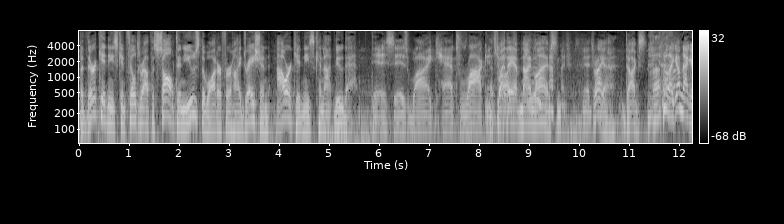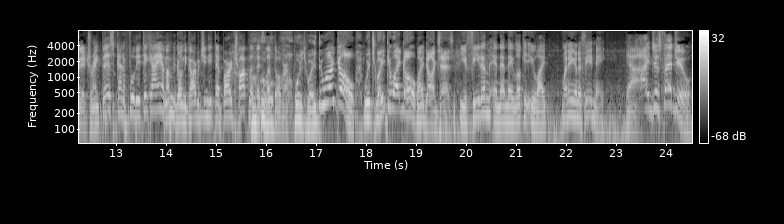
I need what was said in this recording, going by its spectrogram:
But their kidneys can filter out the salt and use the water for hydration. Our kidneys cannot do that. This is why cats rock. And That's why they have nine lives. Not so much. That's right. Yeah, dogs. They're like, I'm not going to drink this. What kind of fool do you think I am? I'm going to go in the garbage and eat that bar of chocolate that's left over. Which way do I go? Which way do I go? My dog says. You feed them, and then they look at you like, when are you going to feed me? Yeah. I just fed you.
